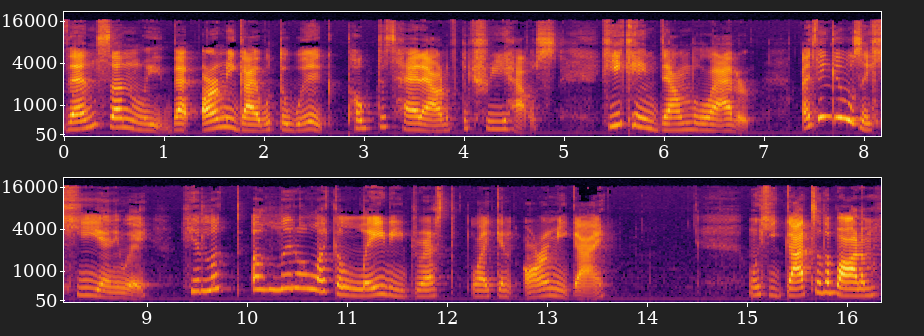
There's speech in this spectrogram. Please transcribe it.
Then suddenly, that army guy with the wig poked his head out of the tree house. He came down the ladder. I think it was a he anyway. He looked a little like a lady dressed like an army guy. When he got to the bottom,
